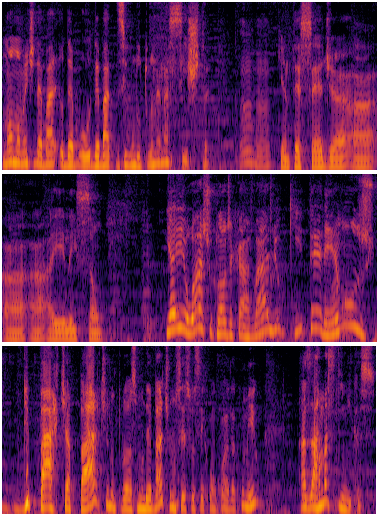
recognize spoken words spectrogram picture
Normalmente o debate, o, de- o debate de segundo turno é na sexta, Uhum. que antecede a, a, a- a eleição. E aí eu acho, Cláudia Carvalho, que teremos, de parte a parte, no próximo debate, não sei se você concorda comigo, as armas químicas.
